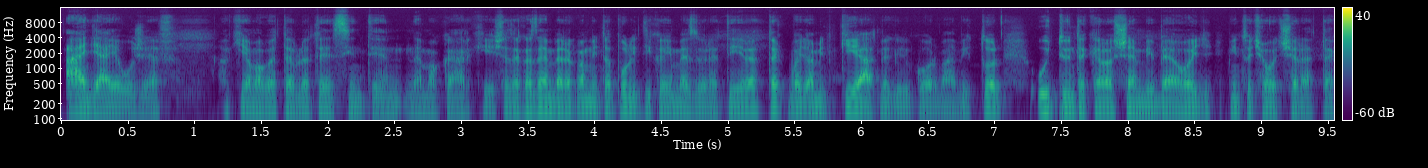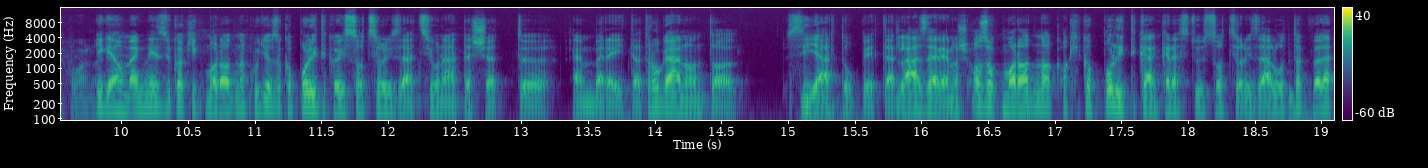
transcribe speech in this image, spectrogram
Ángyá József, aki a maga területén szintén nem akárki. És ezek az emberek, amint a politikai mezőre tévedtek, vagy amit kiállt mögülük Orbán Viktor, úgy tűntek el a semmibe, hogy mintha ott se lettek volna. Igen, ha megnézzük, akik maradnak, ugye azok a politikai szocializáción átesett emberei. Tehát Rogán Antal, Szijjártó Péter, Lázár János, azok maradnak, akik a politikán keresztül szocializálódtak vele,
